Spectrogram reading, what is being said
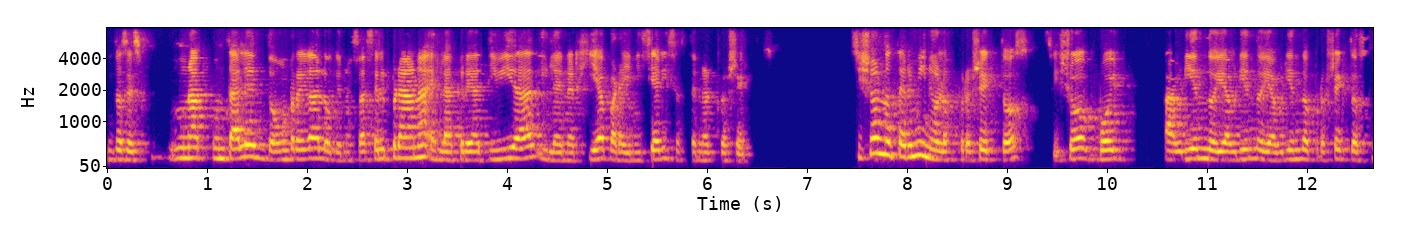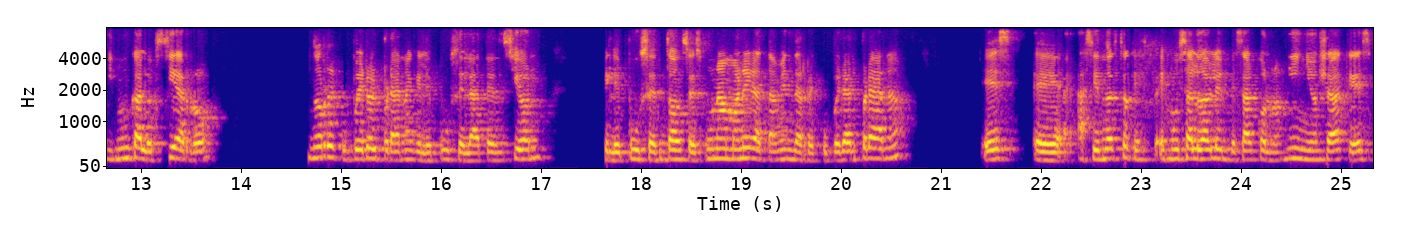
Entonces, un talento, un regalo que nos hace el prana es la creatividad y la energía para iniciar y sostener proyectos. Si yo no termino los proyectos, si yo voy abriendo y abriendo y abriendo proyectos y nunca los cierro, no recupero el prana que le puse, la atención que le puse. Entonces, una manera también de recuperar prana es eh, haciendo esto que es, muy saludable empezar con los niños ya, que es,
